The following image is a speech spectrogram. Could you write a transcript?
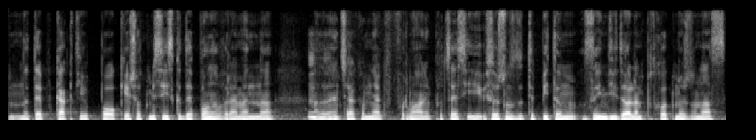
на теб как ти е по-окей, защото ми се иска да е по-навременна, mm-hmm. а да не чакам някакви формални процеси и всъщност да те питам за индивидуален подход между нас,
